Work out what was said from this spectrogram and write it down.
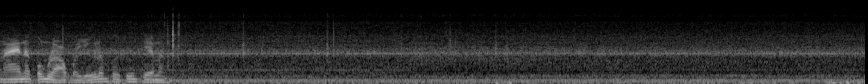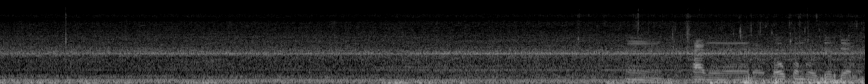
Nay nó cũng lọt và dữ lắm cô chú anh chị em mình ừ, thân độ tốt lắm cô chú anh chị em mình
